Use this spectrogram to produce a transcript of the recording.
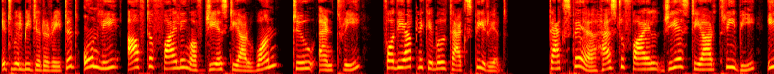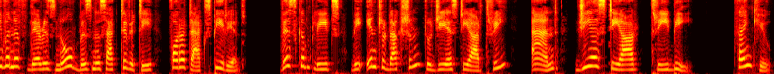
It will be generated only after filing of GSTR 1, 2 and 3 for the applicable tax period. Taxpayer has to file GSTR 3B even if there is no business activity for a tax period. This completes the introduction to GSTR 3 and GSTR 3B. Thank you.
